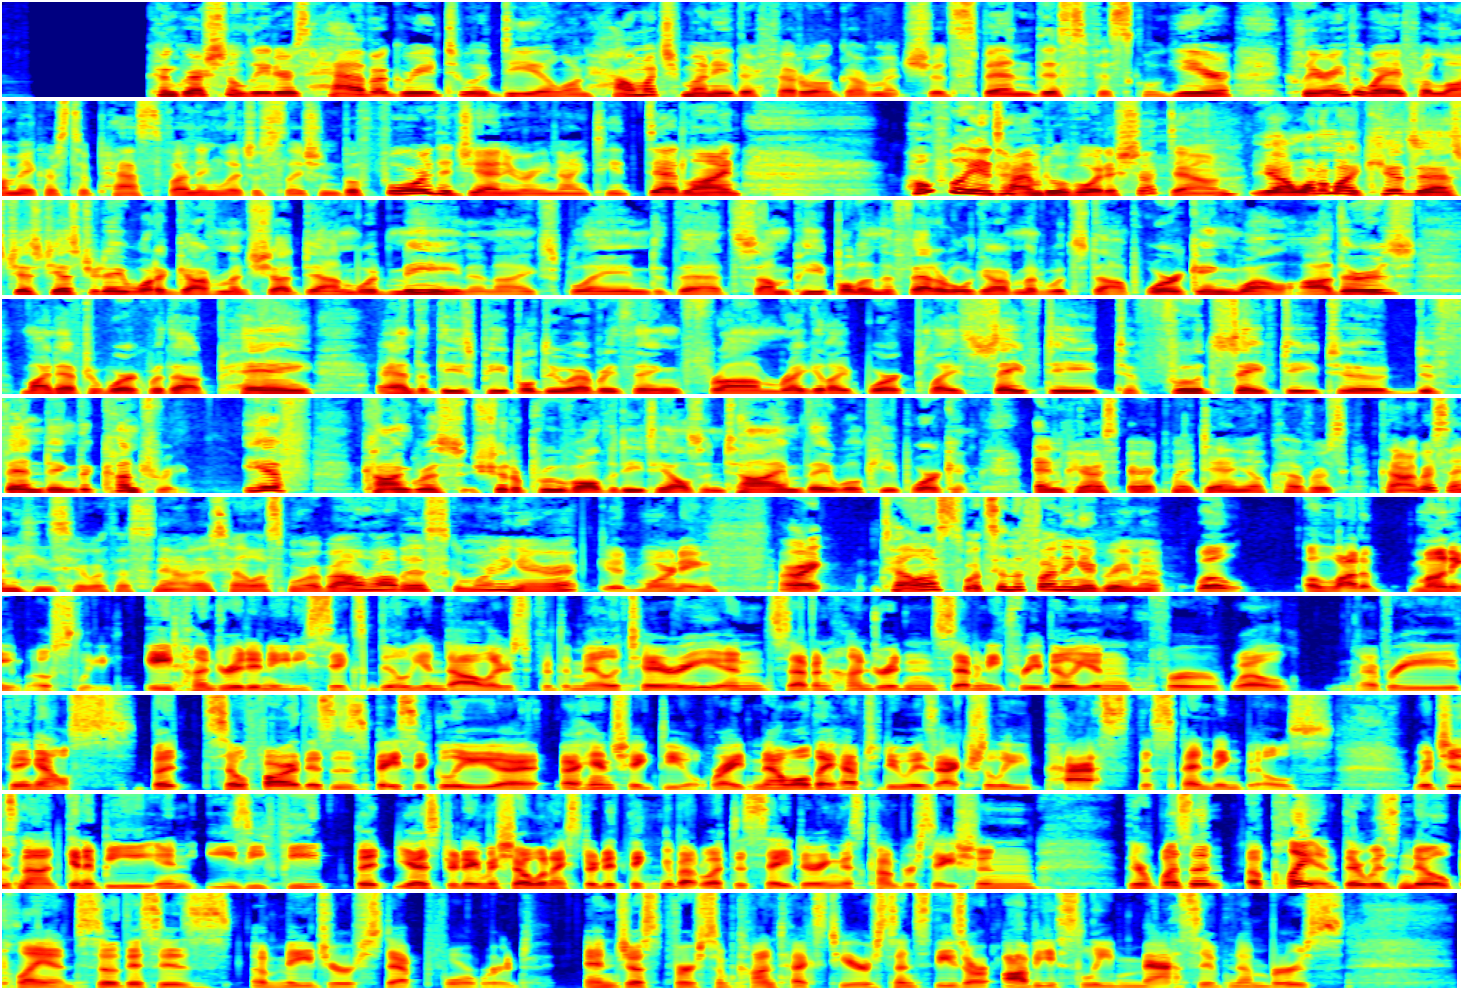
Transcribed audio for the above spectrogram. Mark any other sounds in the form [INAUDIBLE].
Congressional leaders have agreed to a deal on how much money the federal government should spend this fiscal year, clearing the way for lawmakers to pass funding legislation before the January 19th deadline hopefully in time to avoid a shutdown. Yeah, one of my kids asked just yesterday what a government shutdown would mean, and I explained that some people in the federal government would stop working while others might have to work without pay, and that these people do everything from regulate workplace safety to food safety to defending the country. If Congress should approve all the details in time, they will keep working. NPR's Eric McDaniel covers Congress, and he's here with us now to tell us more about all this. Good morning, Eric. Good morning. All right, Tell us what's in the funding agreement. Well, a lot of money mostly. $886 billion for the military and 773 billion for, well, everything else. But so far, this is basically a, a, handshake deal, right? Now, all they have to do is actually pass the spending bills, which is not going to be an easy feat. But yesterday, Michelle, when I started thinking about what to say during this conversation, there wasn't a plan. There was no plan. So, this is a major step forward. And just for some context here, since these are obviously massive numbers,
